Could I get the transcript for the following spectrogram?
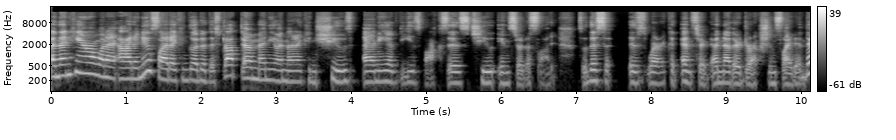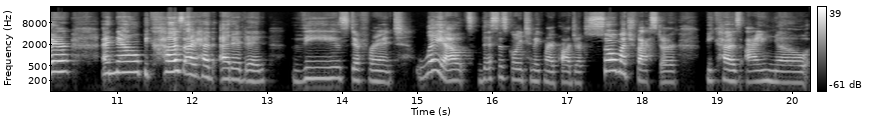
And then here, when I add a new slide, I can go to this drop down menu and then I can choose any of these boxes to insert a slide. So this is where I could insert another direction slide in there. And now because I have edited these different layouts, this is going to make my project so much faster because I know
